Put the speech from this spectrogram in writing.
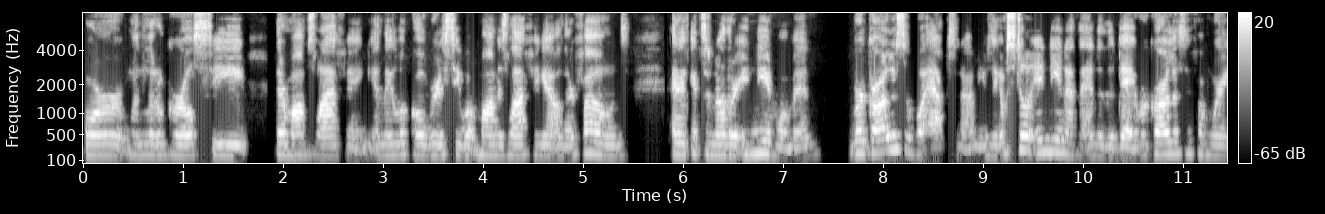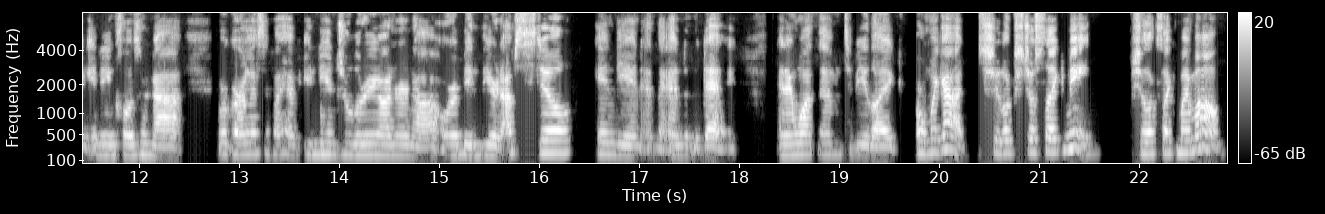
or when little girls see their mom's laughing and they look over to see what mom is laughing at on their phones and it's another Indian woman regardless of what accent I'm using. I'm still Indian at the end of the day, regardless if I'm wearing Indian clothes or not, regardless if I have Indian jewelry on or not, or a beard. I'm still Indian at the end of the day. And I want them to be like, oh my God, she looks just like me. She looks like my mom.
